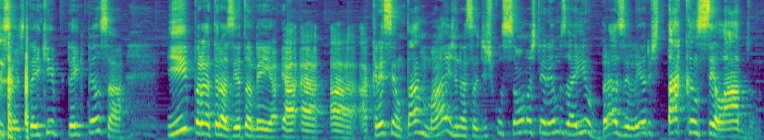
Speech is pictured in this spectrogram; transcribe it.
isso, a gente tem que, tem que pensar. E para trazer também, a, a, a, acrescentar mais nessa discussão, nós teremos aí o brasileiro está cancelado.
